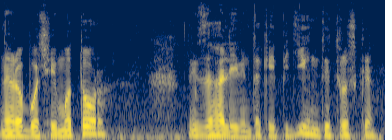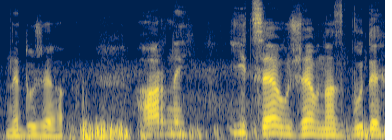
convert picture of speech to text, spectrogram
неробочий мотор. І взагалі він такий підігнутий, трошки не дуже гарний. І це вже в нас буде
